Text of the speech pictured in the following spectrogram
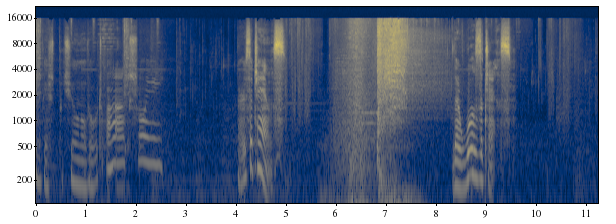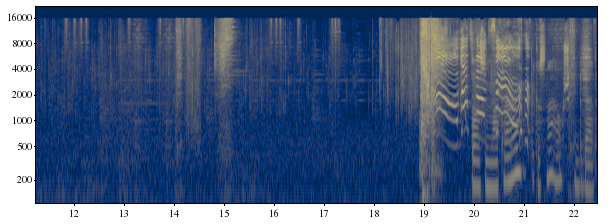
Maybe I should put you on Overwatch. Actually, there is a chance. There was a chance. Doesn't matter because now she can do that.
